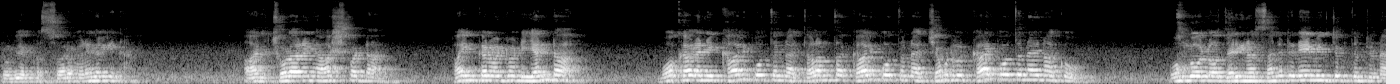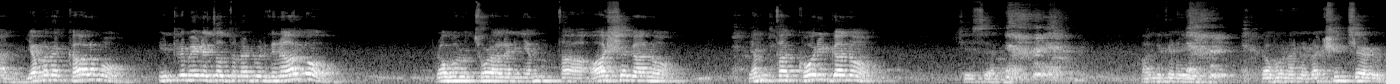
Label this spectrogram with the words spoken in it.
ప్రభు యొక్క స్వరం వినగలిగిన ఆయన చూడాలని ఆశపడ్డాను. భయంకరమైనటువంటి ఎండ మోకాళ్ళని కాలిపోతున్నాయి తలంతా కాలిపోతున్నాయి చెమటలు కాలిపోతున్నాయి నాకు. ఒంగోలులో జరిగిన సంఘటనే మీకు చెప్తుంటున్నాను. యమన కాలము ఇంటర్మీడియట్ చదువుతున్నటువంటి దినాల్లో ప్రభును చూడాలని ఎంత ఆశగానో ఎంత కోరికగానో చేశాను. అందుకని ప్రభు నన్ను రక్షించాడు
